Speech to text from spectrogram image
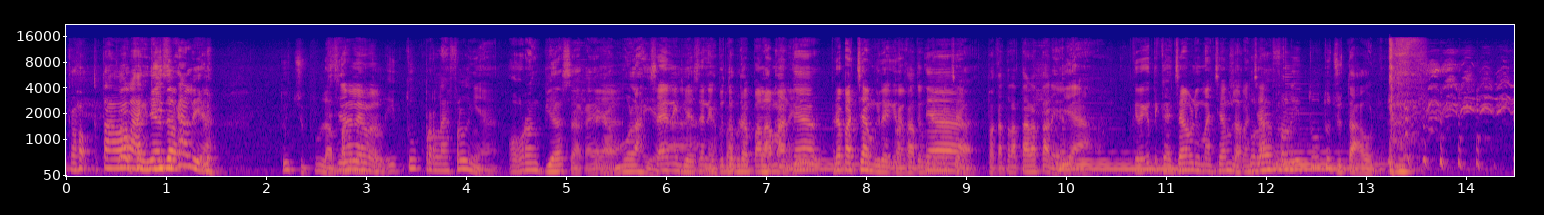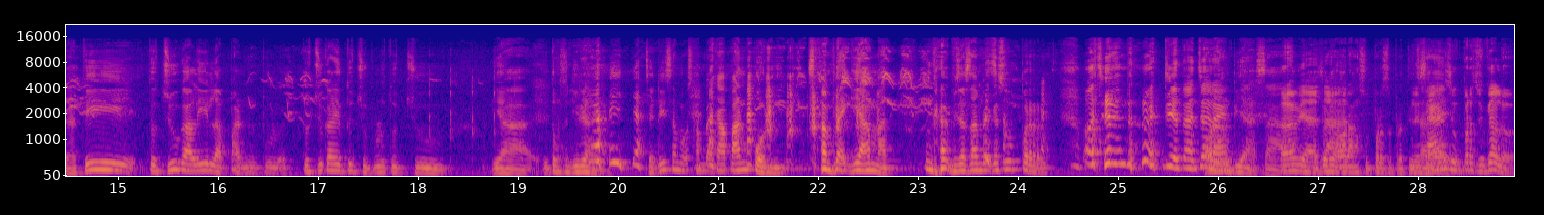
Kau ketawa lagi sekali ya? Loh, 78 Istilah level. level. itu per levelnya orang biasa kayak Ya. kamu lah ya. Saya nih biasa nih Ya, butuh berapa lama nih? Berapa jam kira-kira butuh berapa jam? bakat rata-rata ya. Ya, kira-kira tiga jam, lima jam, delapan jam. level itu 7 tahun. Jadi 7 kali 80 7 kali 77 ya hitung sendiri lah Iya. ya. Jadi sampai sampai kapan pun sampai kiamat nggak bisa sampai ke super Oh, jadi intermediate aja orang biasa. Orang biasa. Tapi orang super seperti saya, saya super juga loh.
